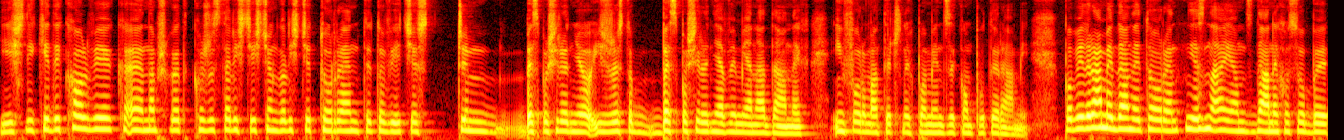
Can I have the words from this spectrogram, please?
Jeśli kiedykolwiek e, na przykład korzystaliście, ściągaliście torenty, to wiecie, czym bezpośrednio, i że jest to bezpośrednia wymiana danych informatycznych pomiędzy komputerami. Pobieramy dany torrent, nie znając danych osoby,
